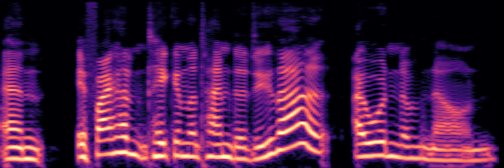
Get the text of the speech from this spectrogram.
And if I hadn't taken the time to do that, I wouldn't have known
